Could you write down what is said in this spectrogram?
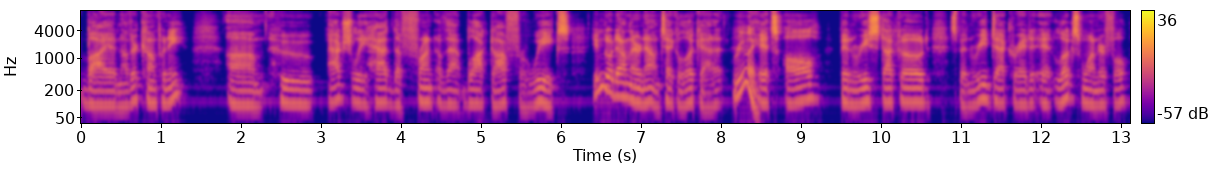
by another company um, who actually had the front of that blocked off for weeks. You can go down there now and take a look at it. Really, it's all been restuccoed, it's been redecorated. It looks wonderful.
